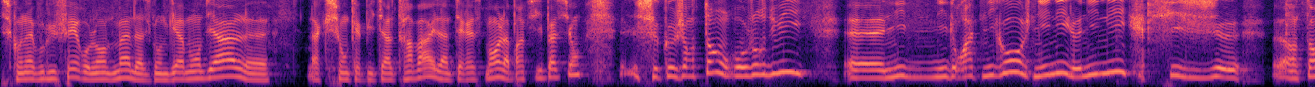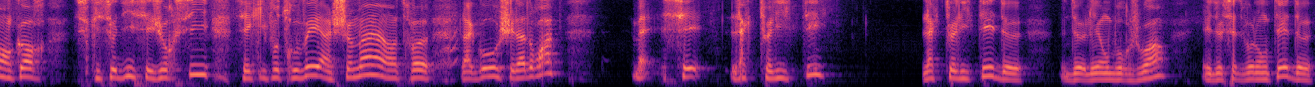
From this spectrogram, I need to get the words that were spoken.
ce qu'on a voulu faire au lendemain de la Seconde Guerre mondiale, euh, l'action capital-travail, l'intéressement, la participation, ce que j'entends aujourd'hui, euh, ni, droite ni gauche, ni ni, le ni ni, si je euh, entends encore ce qui se dit ces jours-ci, c'est qu'il faut trouver un chemin entre la gauche et la droite. Mais c'est l'actualité, l'actualité de, de Léon Bourgeois et de cette volonté de,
